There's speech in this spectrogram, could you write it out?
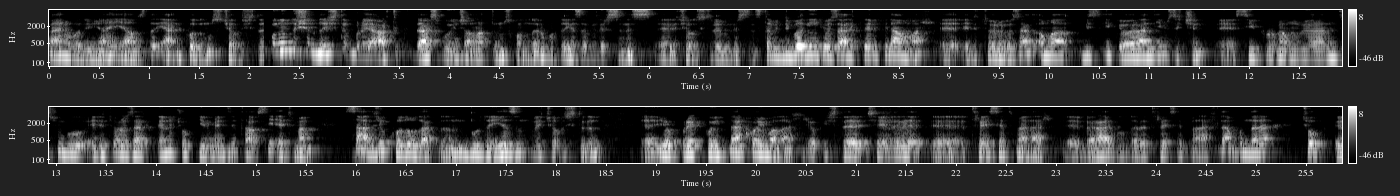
Merhaba dünyayı yazdı. Yani kodumuz çalıştı. Bunun dışında işte buraya artık ders boyunca anlattığımız konuları burada yazabilirsiniz, e, çalıştırabilirsiniz. Tabii debugging özellikleri falan var, e, editöre özel ama biz ilk öğrendiğimiz için, e, C programlamayı öğrendiğimiz için bu editör özelliklerine çok girmenizi tavsiye etmem. Sadece koda odaklanın, burada yazın ve çalıştırın. E, yok breakpointler koymalar, yok işte şeyleri e, trace etmeler, e, variable'ları trace etmeler falan bunlara çok e,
